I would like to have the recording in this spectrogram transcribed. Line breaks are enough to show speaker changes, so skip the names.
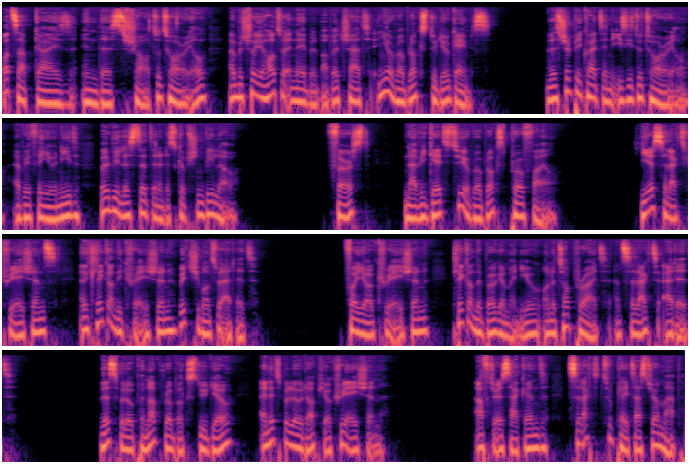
What's up guys, in this short tutorial I will show you how to enable bubble chat in your Roblox Studio games. This should be quite an easy tutorial, everything you need will be listed in the description below. First, navigate to your Roblox profile. Here select creations and click on the creation which you want to edit. For your creation, click on the burger menu on the top right and select edit. This will open up Roblox Studio and it will load up your creation. After a second, select to playtest your map.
